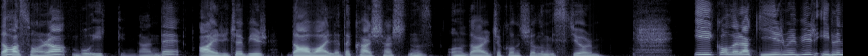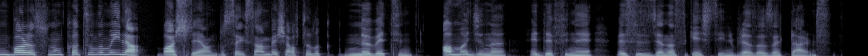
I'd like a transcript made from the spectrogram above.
Daha sonra bu ilk günden de ayrıca bir davayla da karşılaştınız. Onu da ayrıca konuşalım istiyorum. İlk olarak 21 ilin barosunun katılımıyla başlayan bu 85 haftalık nöbetin amacını, hedefini ve sizce nasıl geçtiğini biraz özetler misiniz?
